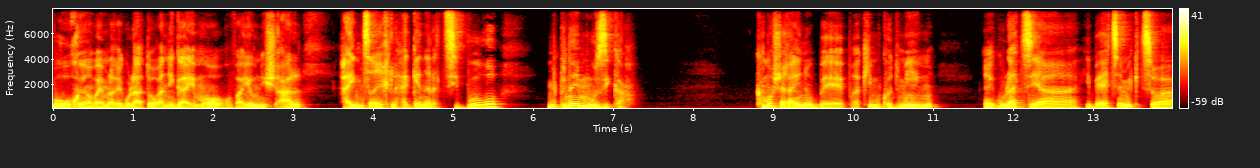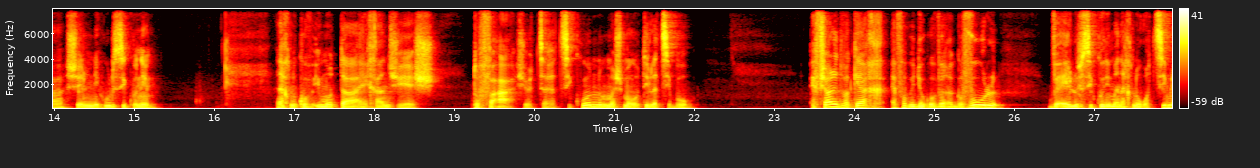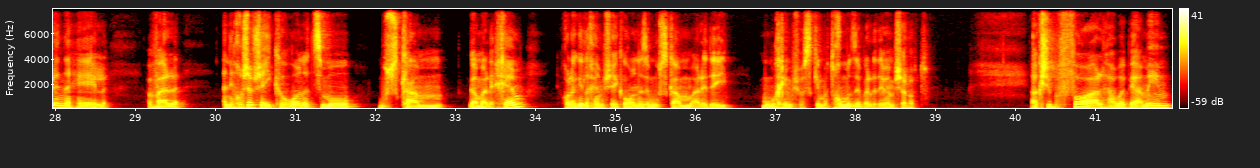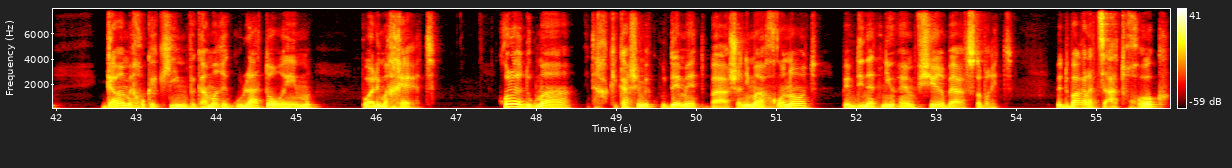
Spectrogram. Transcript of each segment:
ברוכים הבאים לרגולטור, אני גיא מור, והיום נשאל האם צריך להגן על הציבור מפני מוזיקה. כמו שראינו בפרקים קודמים, רגולציה היא בעצם מקצוע של ניהול סיכונים. אנחנו קובעים אותה היכן שיש תופעה שיוצרת סיכון משמעותי לציבור. אפשר להתווכח איפה בדיוק עובר הגבול ואילו סיכונים אנחנו רוצים לנהל, אבל אני חושב שהעיקרון עצמו מוסכם גם עליכם. אני יכול להגיד לכם שהעיקרון הזה מוסכם על ידי מומחים שעוסקים בתחום הזה ועל ידי ממשלות. רק שבפועל הרבה פעמים גם המחוקקים וגם הרגולטורים פועלים אחרת. קחו לדוגמה את החקיקה שמקודמת בשנים האחרונות במדינת ניו-המפשיר בארצות הברית. מדובר על הצעת חוק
